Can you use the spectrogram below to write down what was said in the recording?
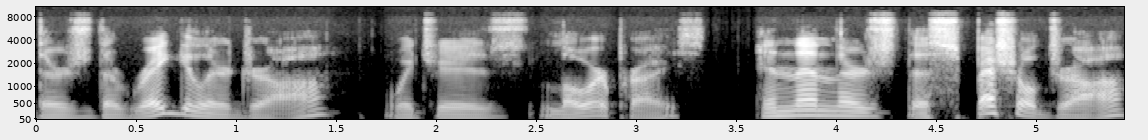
There's the regular draw, which is lower priced, and then there's the special draw,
